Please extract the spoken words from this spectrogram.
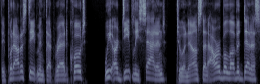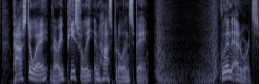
They put out a statement that read, quote, We are deeply saddened to announce that our beloved Dennis passed away very peacefully in hospital in Spain. Glynn Edwards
